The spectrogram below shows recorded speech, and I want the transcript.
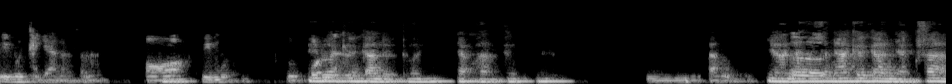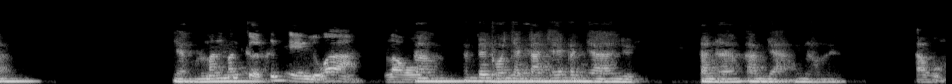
วิมุตติญาณทัศนะอ๋อวิมุตติหลุดพ้นคือการหลุดพ้นจากความทุกข์ ญาณทัศนะคือการอย่างทราบ อย่างมันมันเกิดขึ้นเองหรือว่า เรามันเป็นผลจากการใช้ปัญญาหยุดตัณหาความอยากของเราครับผม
